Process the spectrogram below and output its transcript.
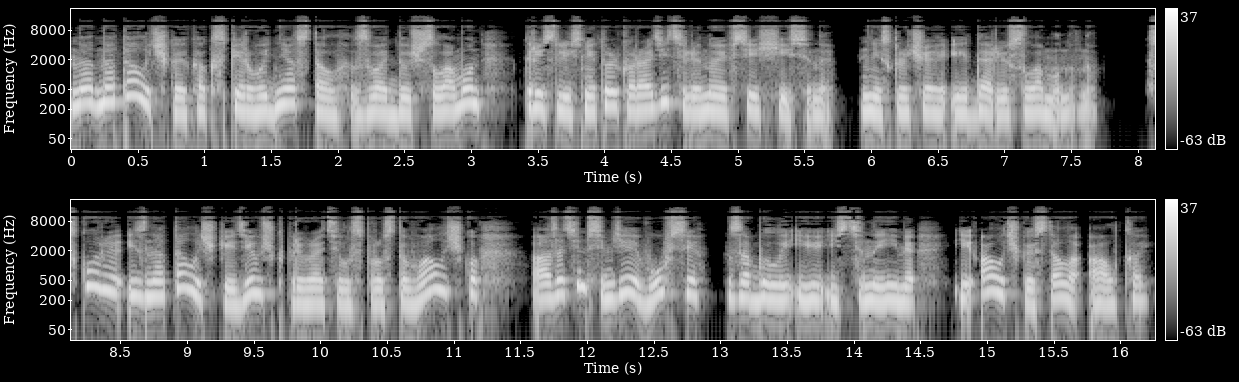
над Наталочкой, как с первого дня стал звать дочь Соломон, тряслись не только родители, но и все Хесины, не исключая и Дарью Соломоновну. Вскоре из Наталочки девочка превратилась просто в Алочку, а затем семья и вовсе забыла ее истинное имя, и Алочкой стала Алкой.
